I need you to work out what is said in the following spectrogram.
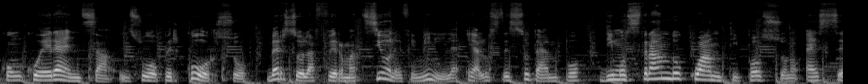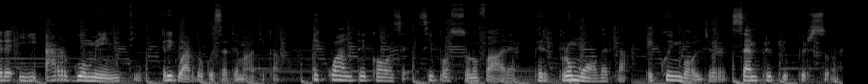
con coerenza il suo percorso verso l'affermazione femminile e allo stesso tempo dimostrando quanti possono essere gli argomenti riguardo questa tematica e quante cose si possono fare per promuoverla e coinvolgere sempre più persone.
